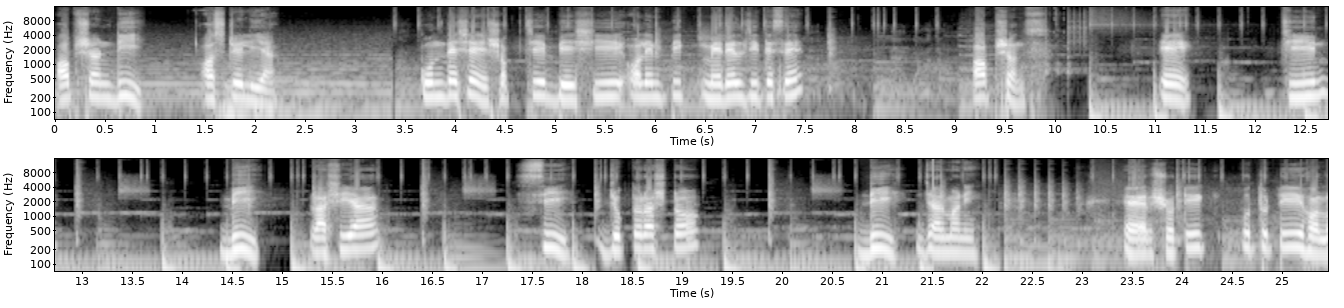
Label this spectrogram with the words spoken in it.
অপশন ডি, অস্ট্রেলিয়া। কোন দেশে সবচেয়ে বেশি অলিম্পিক মেডেল জিতেছে? অপশনস এ, চীন, বি, রাশিয়া, সি, যুক্তরাষ্ট্র, ডি, জার্মানি। এর সঠিক উত্তরটি হল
